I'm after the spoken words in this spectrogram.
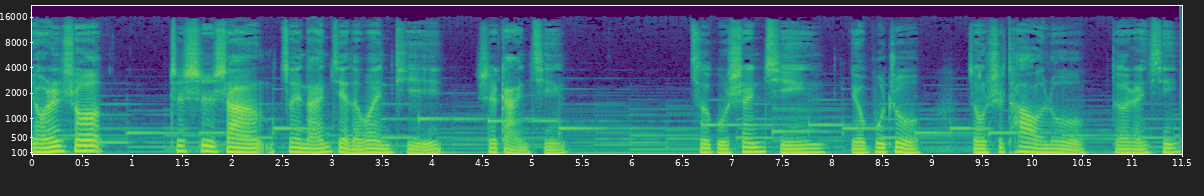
有人说，这世上最难解的问题是感情。自古深情留不住，总是套路得人心。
